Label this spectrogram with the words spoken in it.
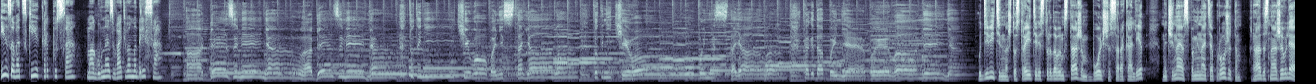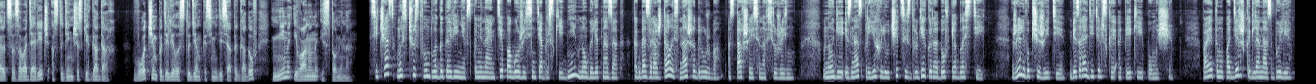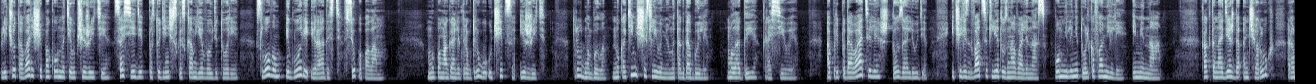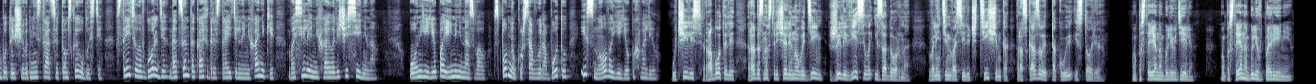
и заводские корпуса могу назвать вам адреса. А без меня, а без меня Тут ничего бы не стояло Тут ничего бы не стояло Когда бы не было меня Удивительно, что строители с трудовым стажем больше 40 лет, начиная вспоминать о прожитом, радостно оживляются, заводя речь о студенческих годах. Вот чем поделилась студентка 70-х годов Нина Ивановна Истомина. Сейчас мы с чувством благоговения вспоминаем те погожие сентябрьские дни много лет назад, когда зарождалась наша дружба, оставшаяся на всю жизнь. Многие из нас приехали учиться из других городов и областей. Жили в общежитии, без родительской опеки и помощи. Поэтому поддержкой для нас были плечо товарища по комнате в общежитии, соседи по студенческой скамье в аудитории. Словом, и горе, и радость, все пополам. Мы помогали друг другу учиться и жить. Трудно было, но какими счастливыми мы тогда были. Молодые, красивые. А преподаватели, что за люди. И через 20 лет узнавали нас, помнили не только фамилии, имена – как-то Надежда Анчарук, работающая в администрации Томской области, встретила в городе доцента кафедры строительной механики Василия Михайловича Сенина. Он ее по имени назвал, вспомнил курсовую работу и снова ее похвалил. Учились, работали, радостно встречали новый день, жили весело и задорно. Валентин Васильевич Тищенко рассказывает такую историю. Мы постоянно были в деле. Мы постоянно были в борении.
